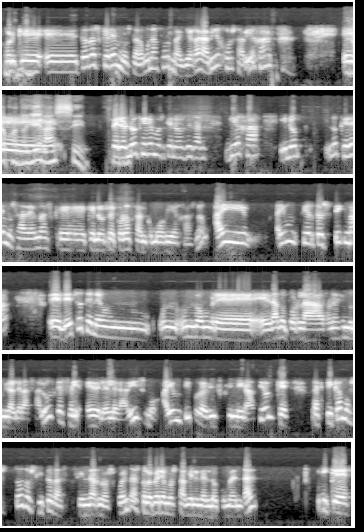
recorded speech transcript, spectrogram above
Porque eh, todos queremos de alguna forma llegar a viejos, a viejas. Pero cuando llegas, sí. Pero no queremos que nos digan vieja y no, no queremos además que, que nos reconozcan como viejas, ¿no? Hay, hay un cierto estigma eh, de hecho, tiene un, un, un nombre eh, dado por la Organización Mundial de la Salud, que es el, el, el, edadismo. Hay un tipo de discriminación que practicamos todos y todas sin darnos cuenta. Esto lo veremos también en el documental. Y que,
